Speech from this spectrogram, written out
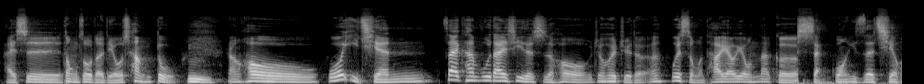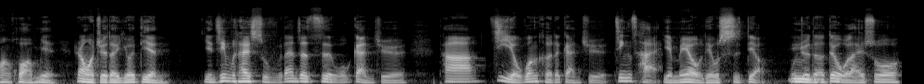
还是动作的流畅度，嗯，然后我以前在看布袋戏的时候，就会觉得，嗯，为什么他要用那个闪光一直在切换画面，让我觉得有点眼睛不太舒服。但这次我感觉它既有温和的感觉，精彩也没有流失掉。我觉得对我来说，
